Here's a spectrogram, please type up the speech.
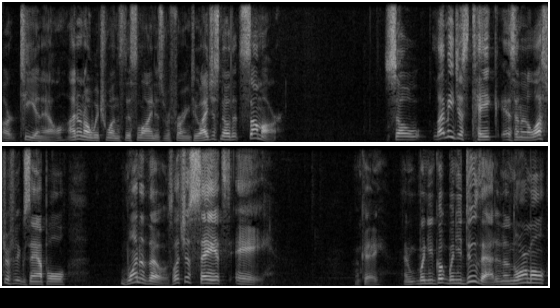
are T and L. I don't know which ones this line is referring to. I just know that some are. So let me just take as an illustrative example one of those. Let's just say it's A. Okay? And when you go, when you do that in a normal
